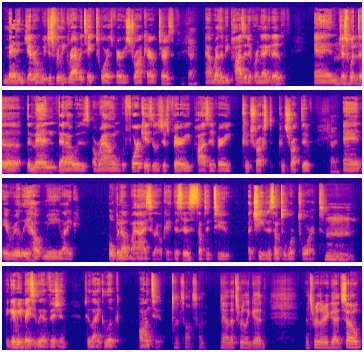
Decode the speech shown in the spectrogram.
men in general, we just really gravitate towards very strong characters, okay. uh, whether it be positive or negative. And mm-hmm. just with the the men that I was around with 4Kids, it was just very positive, very construct constructive, okay. and it really helped me like open up my eyes to like, okay, this is something to achieve. This is something to work towards. Mm it gave me basically a vision to like look onto. That's awesome. Yeah, that's really good. That's really, really good. So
